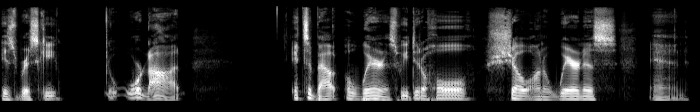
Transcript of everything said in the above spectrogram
is risky or not, it's about awareness. We did a whole show on awareness and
